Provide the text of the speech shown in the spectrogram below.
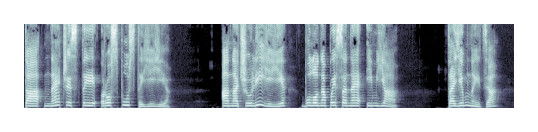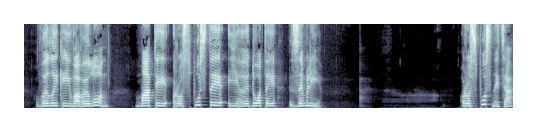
та нечисти розпусти її. А на чолі її було написане ім'я, таємниця, Великий Вавилон, мати розпусти й гедоти землі. Розпусниця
